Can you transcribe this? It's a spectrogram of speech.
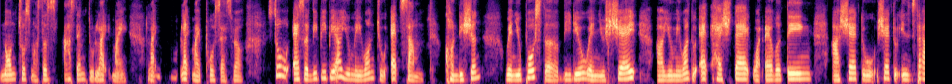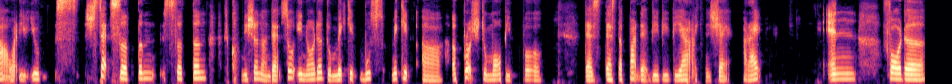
non toastmasters ask them to like my like like my post as well. So as a vppr you may want to add some condition. When you post the video when you share it uh, you may want to add hashtag whatever thing uh, share to share to insta what you, you set certain certain condition on that. So in order to make it boost make it uh approach to more people. That's that's the part that vppr i can share all right and for the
